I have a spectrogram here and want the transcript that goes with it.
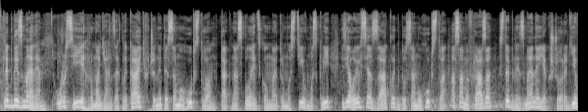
Стрибни з мене у Росії громадян закликають вчинити самогубство. Так на Смоленському метромості в Москві з'явився заклик до самогубства, а саме фраза Стрибни з мене, якщо радів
